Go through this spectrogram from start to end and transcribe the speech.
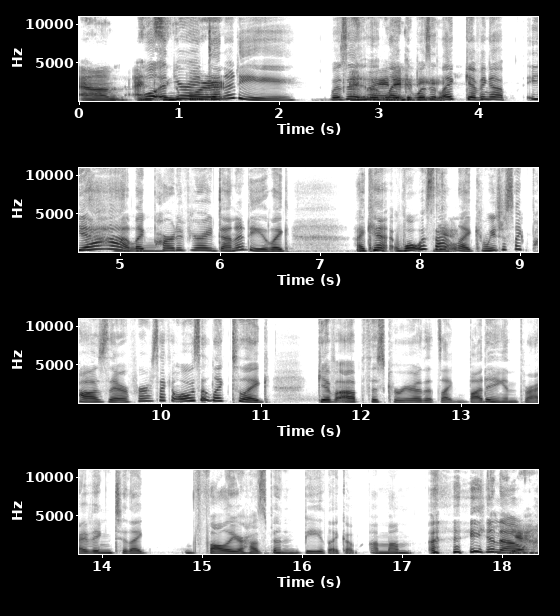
Um, and well, Singapore, and your identity. Was it like identity. was it like giving up? Yeah, mm. like part of your identity. Like I can't. What was that yeah. like? Can we just like pause there for a second? What was it like to like give up this career that's like budding and thriving to like follow your husband and be like a, a mom you know? Yeah.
